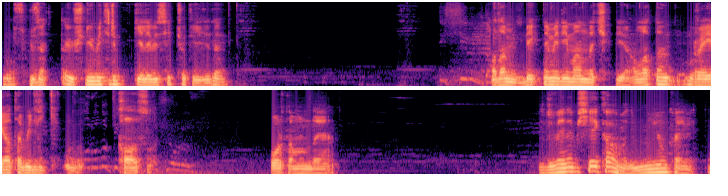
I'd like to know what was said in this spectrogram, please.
Ghost güzel. Da üçlüyü bitirip gelebilsek çok iyiydi de. Adam beklemediğim anda çıktı ya. Allah'tan R'ye atabildik. O kaos ortamında ya. Riven'e bir şey kalmadı. Minyon kaybetti.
